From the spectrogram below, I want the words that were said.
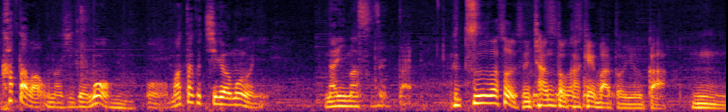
型は同じでも、もう全く違うものになります絶対。普通はそうですね。ちゃんと書けばというか、うん、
